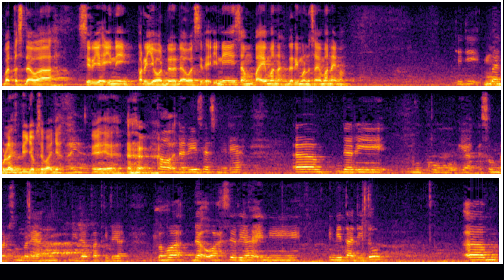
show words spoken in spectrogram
batas dakwah Syriah ini periode dakwah Syriah ini sampai mana? Dari mana sampai mana emang? Jadi boleh dijawab siapa aja? Iya. iya kalau dari saya sendiri ya em, dari buku ya sumber-sumber yang didapat gitu ya bahwa dakwah Syriah ini ini tadi tuh em,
